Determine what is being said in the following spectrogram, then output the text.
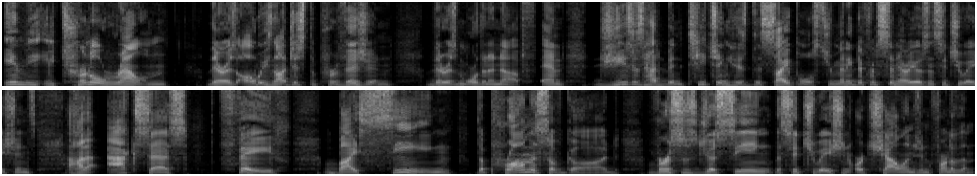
in the eternal realm, there is always not just the provision, there is more than enough. And Jesus had been teaching his disciples through many different scenarios and situations how to access faith by seeing the promise of God versus just seeing the situation or challenge in front of them.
